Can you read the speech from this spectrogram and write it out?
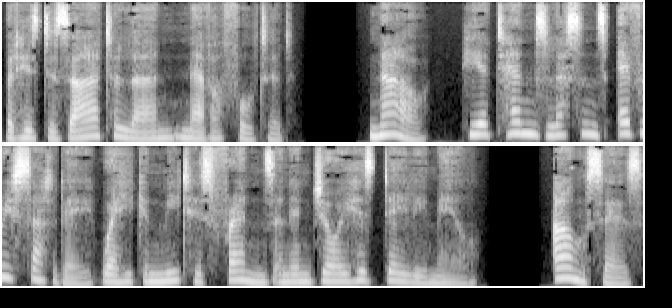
but his desire to learn never faltered. Now, he attends lessons every Saturday where he can meet his friends and enjoy his daily meal. Aung says,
